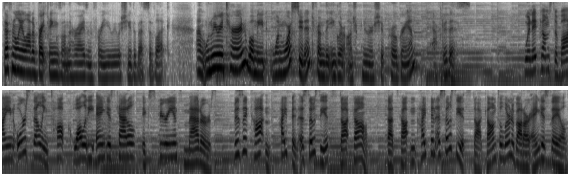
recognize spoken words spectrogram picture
definitely a lot of bright things on the horizon for you. We wish you the best of luck. Um, when we return, we'll meet one more student from the Engler Entrepreneurship Program after this. When it comes to buying or selling top quality Angus cattle, experience matters. Visit cotton-associates.com. That's cotton-associates.com to learn about our Angus sales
